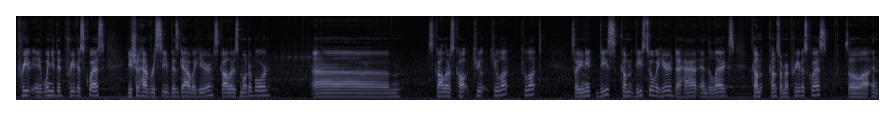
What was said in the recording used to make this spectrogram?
pre when you did previous quests, you should have received this guy over here, Scholar's Mortarboard. Um, Scholar's Culot, Culot. So you need these come these two over here, the hat and the legs, come comes from a previous quest. So uh, and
